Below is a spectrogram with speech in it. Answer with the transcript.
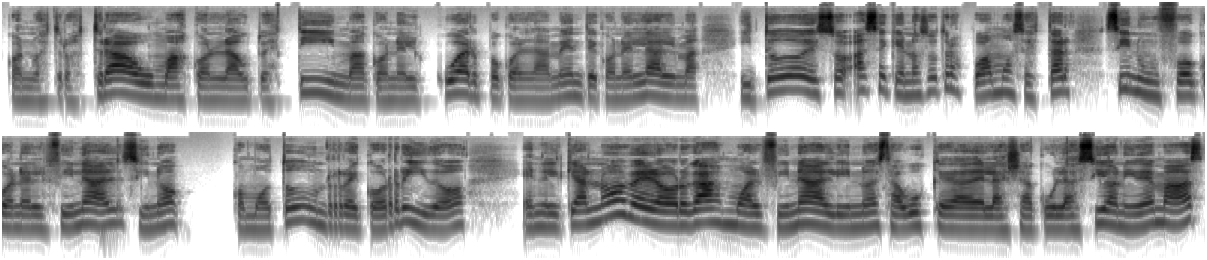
con nuestros traumas, con la autoestima, con el cuerpo, con la mente, con el alma. Y todo eso hace que nosotros podamos estar sin un foco en el final, sino como todo un recorrido en el que al no haber orgasmo al final y no esa búsqueda de la eyaculación y demás,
